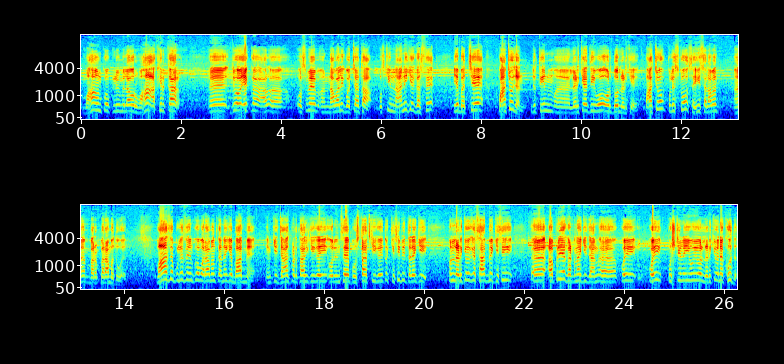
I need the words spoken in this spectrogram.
वहाँ उनको क्लू मिला और वहाँ आखिरकार जो एक उसमें नाबालिग बच्चा था, उसकी नानी के घर से ये बच्चे पाँचों जन, जो तीन लड़कियाँ थी वो और दो लड़के, पाँचों पुलिस को सही सलामत बरामद हुए। वहाँ से पुलिस ने इनको बरामद करने के बाद में इनकी जाँच पड़ताल की गई और इनसे पूछताछ की गई तो किसी भी तरह की उन लड़कियों के साथ में किसी अप्रिय घटना की जान कोई कोई पुष्टि नहीं हुई और लड़कियों ने खुद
